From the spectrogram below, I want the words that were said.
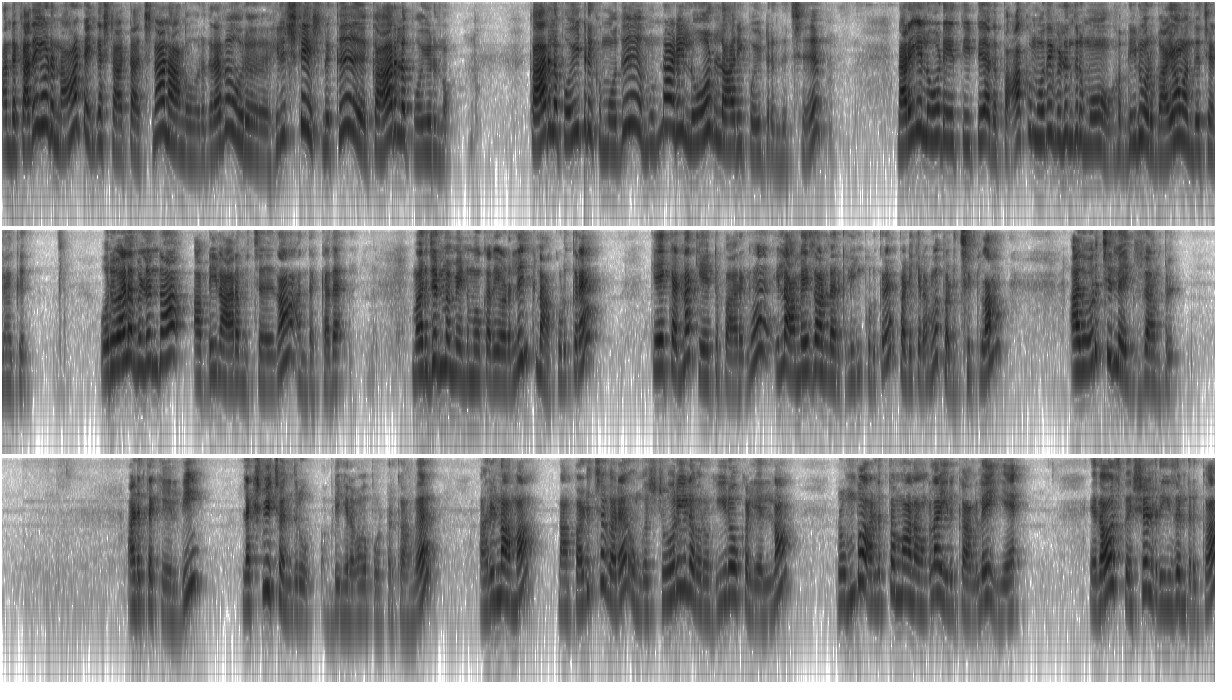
அந்த கதையோட நாட் எங்கே ஸ்டார்ட் ஆச்சுன்னா நாங்கள் ஒரு தடவை ஒரு ஹில் ஸ்டேஷனுக்கு காரில் போயிருந்தோம். காரில் போயிட்டு இருக்கும்போது முன்னாடி லோடு லாரி போயிட்டு இருந்துச்சு நிறைய லோடு ஏற்றிட்டு அதை பார்க்கும் போதே விழுந்துருமோ அப்படின்னு ஒரு பயம் வந்துச்சு எனக்கு. ஒருவேளை விழுந்தா அப்படின்னு ஆரம்பித்தது தான் அந்த கதை. மறுஜன்மம் வேண்டுமோ கதையோட லிங்க் நான் கொடுக்குறேன். கேட்கணுன்னா கேட்டு பாருங்கள் இல்லை அமேசானில் இருக்க லிங்க் கொடுக்குறேன். படிக்கிறவங்க படிச்சுக்கலாம். அது ஒரு சின்ன எக்ஸாம்பிள் அடுத்த கேள்வி. லக்ஷ்மி சந்துரு அப்படிங்கிறவங்க போட்டிருக்காங்க. அருணாமா நான் படித்த வரை உங்கள் ஸ்டோரியில் வரும் ஹீரோக்கள் எல்லாம் ரொம்ப அழுத்தமானவங்களாக இருக்காங்களே ஏன்? ஏதாவது ஸ்பெஷல் ரீசன் இருக்கா?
